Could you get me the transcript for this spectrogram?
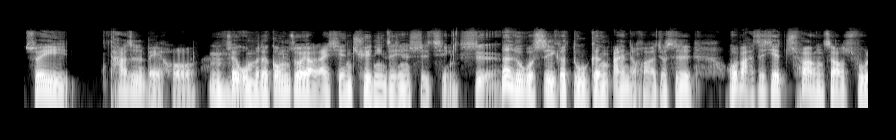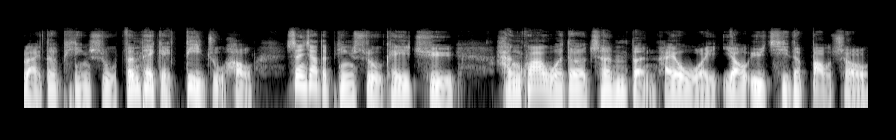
所以他是北猴。嗯，所以我们的工作要来先确定这件事情。是，那如果是一个都更案的话，就是我把这些创造出来的平数分配给地主后，剩下的平数可以去含夸我的成本，还有我要预期的报酬。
